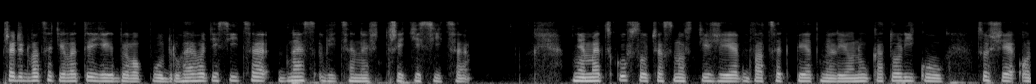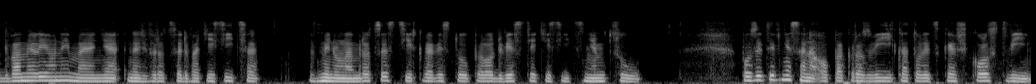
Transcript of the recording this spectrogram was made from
Před 20 lety jich bylo půl druhého tisíce, dnes více než tři tisíce. V Německu v současnosti žije 25 milionů katolíků, což je o 2 miliony méně než v roce 2000. V minulém roce z církve vystoupilo 200 tisíc Němců. Pozitivně se naopak rozvíjí katolické školství.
